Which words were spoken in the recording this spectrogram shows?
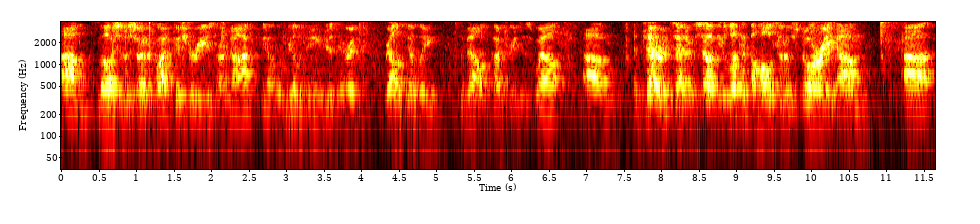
um, most of the certified fisheries are not, you know, the real danger. They're in relatively developed countries as well, um, et cetera, et cetera. So if you look at the whole sort of story, um, uh,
